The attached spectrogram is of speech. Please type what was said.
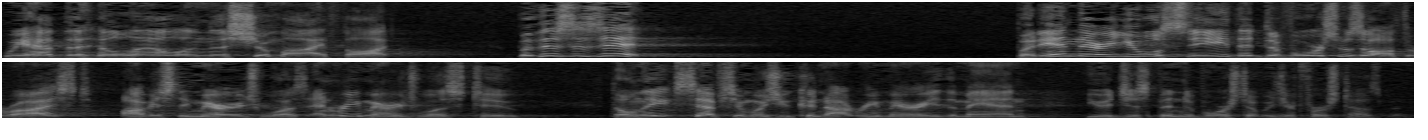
We have the Hillel and the Shammai thought, but this is it. But in there, you will see that divorce was authorized. Obviously, marriage was, and remarriage was too. The only exception was you could not remarry the man you had just been divorced that was your first husband.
